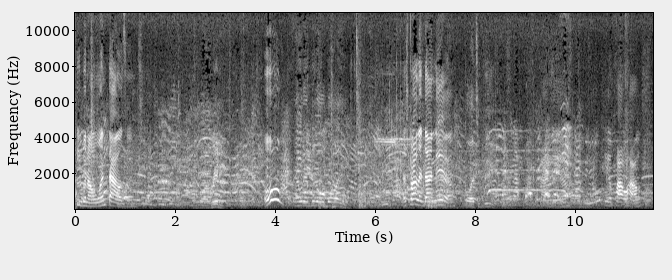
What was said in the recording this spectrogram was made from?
He been on 1,000. Boy, ready. Ooh, Man, who that big old boy that's probably Donnell. Boy, too big. Donnell. He a powerhouse.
